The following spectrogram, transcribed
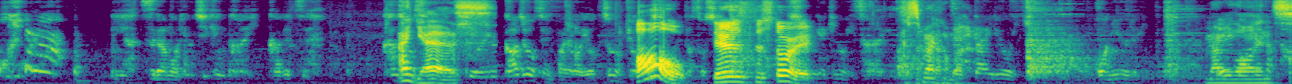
本引いたらいや津森の事件から1ヶ月 I guess. Oh, there's the story. That's my combo. Mamelons.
